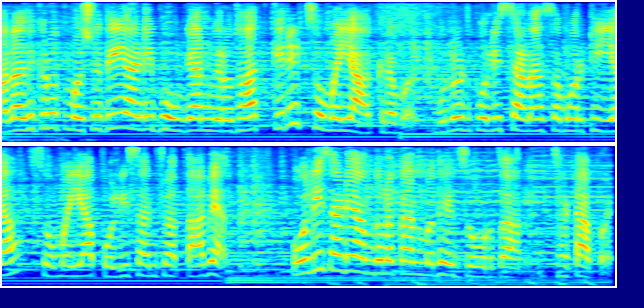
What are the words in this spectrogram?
अनधिकृत मशिदी आणि भोंग्यांविरोधात किरीट सोमय्या आक्रमण. मुलुंड पोलीस ठाण्यासमोर ठिय्या. सोमय्या पोलिसांच्या ताब्यात. पोलीस आणि आंदोलकांमध्ये जोरदार झटापट.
